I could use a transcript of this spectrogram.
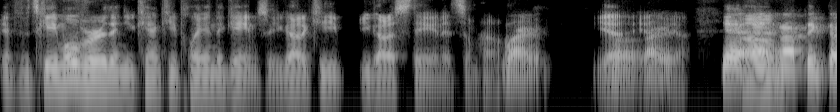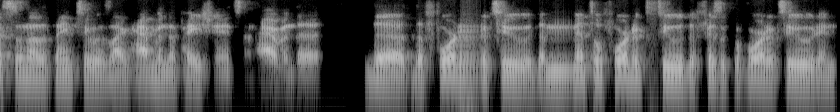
if it's game over then you can't keep playing the game so you got to keep you got to stay in it somehow Right. Yeah yeah right. yeah Yeah, and- Um, and I think that's another thing too is like having the patience and having the the the fortitude, the mental fortitude, the physical fortitude, and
